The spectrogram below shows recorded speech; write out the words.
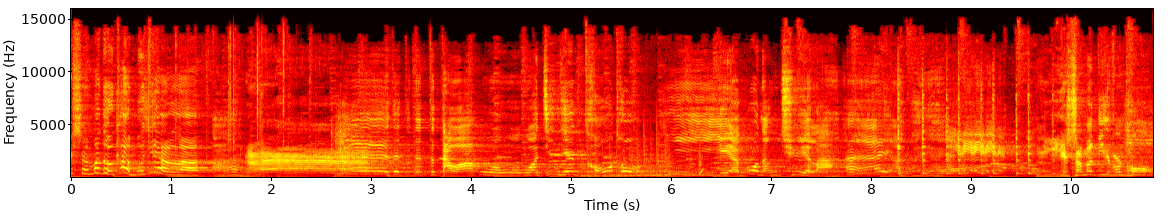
什么都看不见了。啊！大大大大王，我我我今天头痛，也不能去了。哎呀哎呀呀呀呀！你什么地方痛？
